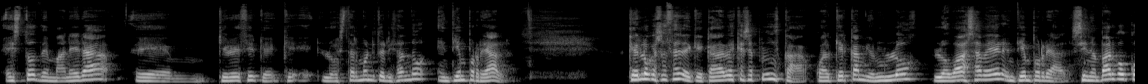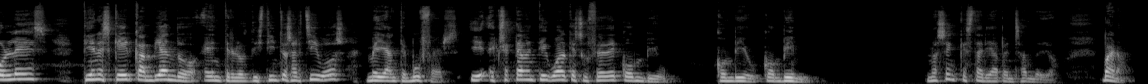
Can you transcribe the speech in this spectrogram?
esto de manera, eh, quiero decir que, que lo estás monitorizando en tiempo real. ¿Qué es lo que sucede? Que cada vez que se produzca cualquier cambio en un log, lo vas a ver en tiempo real. Sin embargo, con LES tienes que ir cambiando entre los distintos archivos mediante buffers. Y exactamente igual que sucede con View, con View, con Vim. No sé en qué estaría pensando yo. Bueno,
